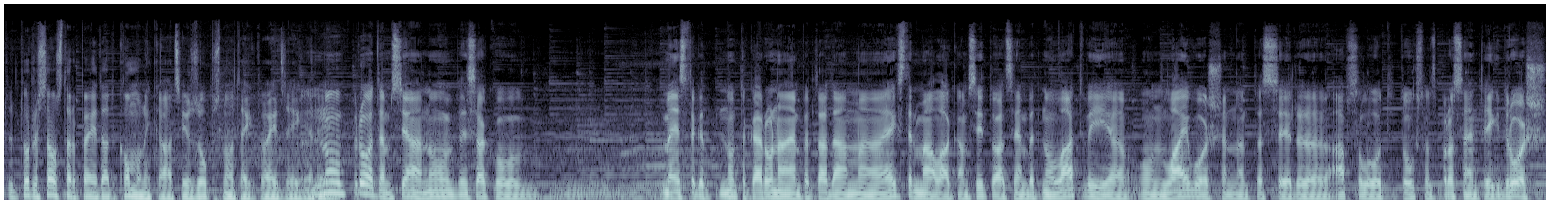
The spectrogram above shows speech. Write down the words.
tu- tur ir savstarpēji tāda komunikācija uz upes noteikti vajadzīga. arī. Nu, protams, jā, nu, es saku, mēs tagad nu, tā runājam par tādām ekstremālākām situācijām, bet nu, Latvija un laivošana tas ir absolūti tūkstošprocentīgi drošs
